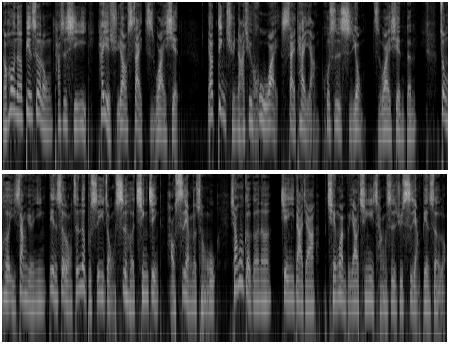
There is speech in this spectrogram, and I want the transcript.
然后呢，变色龙它是蜥蜴，它也需要晒紫外线，要定期拿去户外晒太阳，或是使用紫外线灯。综合以上原因，变色龙真的不是一种适合亲近、好饲养的宠物。小虎哥哥呢，建议大家千万不要轻易尝试去饲养变色龙。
